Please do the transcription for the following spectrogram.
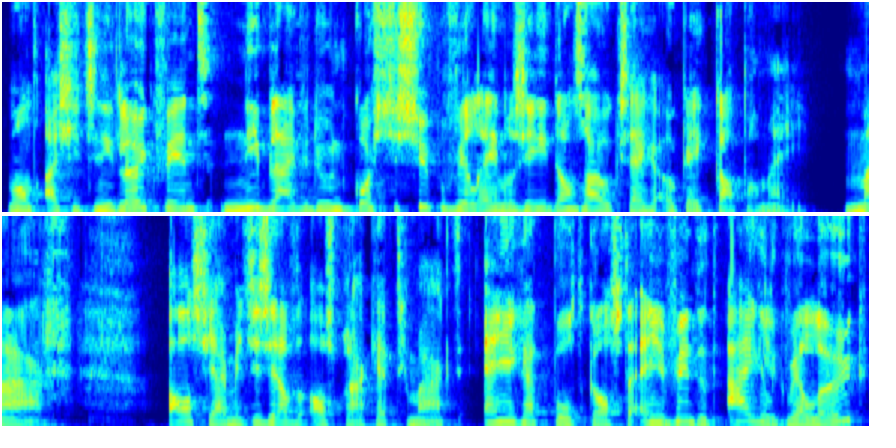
Want als je iets niet leuk vindt, niet blijven doen, kost je superveel energie, dan zou ik zeggen: oké, okay, kap ermee. Maar als jij met jezelf de afspraak hebt gemaakt en je gaat podcasten en je vindt het eigenlijk wel leuk,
